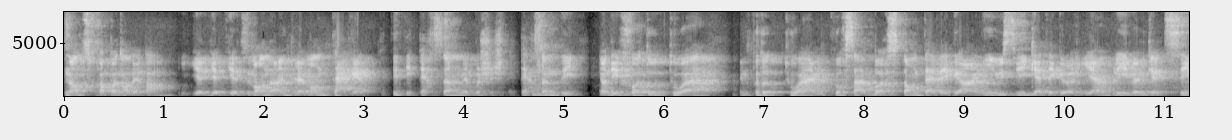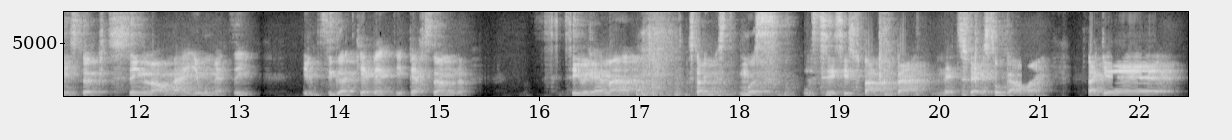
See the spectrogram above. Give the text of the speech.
Sinon, tu feras pas ton départ. Il y a, du monde même, puis le monde t'arrête. Tu personnes, moi, je, des personnes, des, ils ont des photos de toi, une photo de toi à une course à Boston que tu avais gagné aussi, catégorie 1, puis ils veulent que tu signes ça, puis tu signes leur maillot, mais tu sais, t'es le petit gars de Québec, t'es personne, là. C'est vraiment, moi, c'est super trippant, mais tu fais le saut quand même. Fait que,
